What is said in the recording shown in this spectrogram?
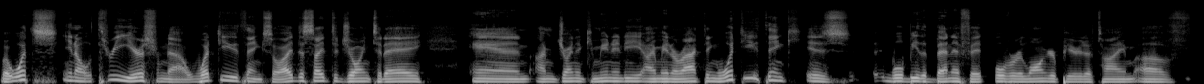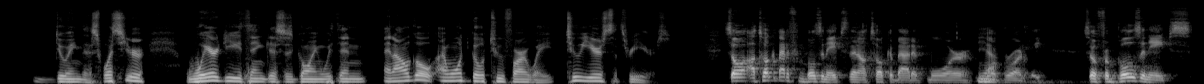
But what's you know three years from now what do you think? So i decide to join today and i'm joining the community i'm interacting. What do you think is will be the benefit over a longer period of time of doing this? What's your where do you think this is going within and i'll go i won't go too far away two years to three years so I'll talk about it from Bulls and Apes, then I'll talk about it more yeah. more broadly. So for Bulls and Apes,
